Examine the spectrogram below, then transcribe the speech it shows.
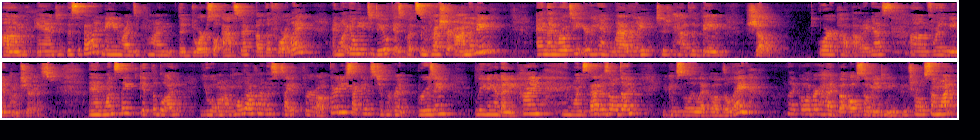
Um, and the cephalic vein runs upon the dorsal aspect of the foreleg. And what you'll need to do is put some pressure on the vein and then rotate your hand laterally to have the vein show or pop out, I guess, um, for the venipuncturist. And once they get the blood, you will want to hold off on this site for about 30 seconds to prevent bruising, bleeding of any kind. And once that is all done, you can slowly let go of the leg, let go of her head, but also maintain control somewhat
